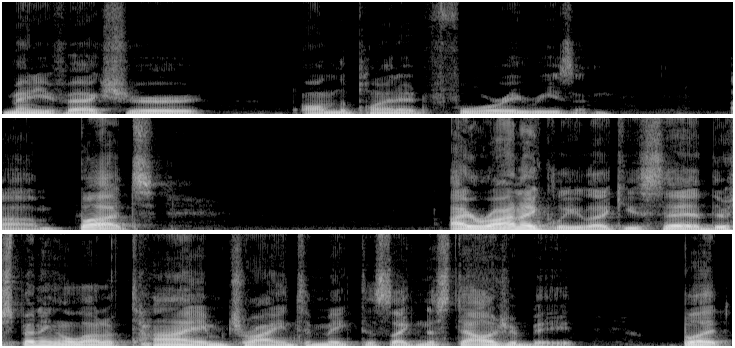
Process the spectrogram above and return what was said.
manufacturer on the planet for a reason. Um, but ironically, like you said, they're spending a lot of time trying to make this like nostalgia bait, but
